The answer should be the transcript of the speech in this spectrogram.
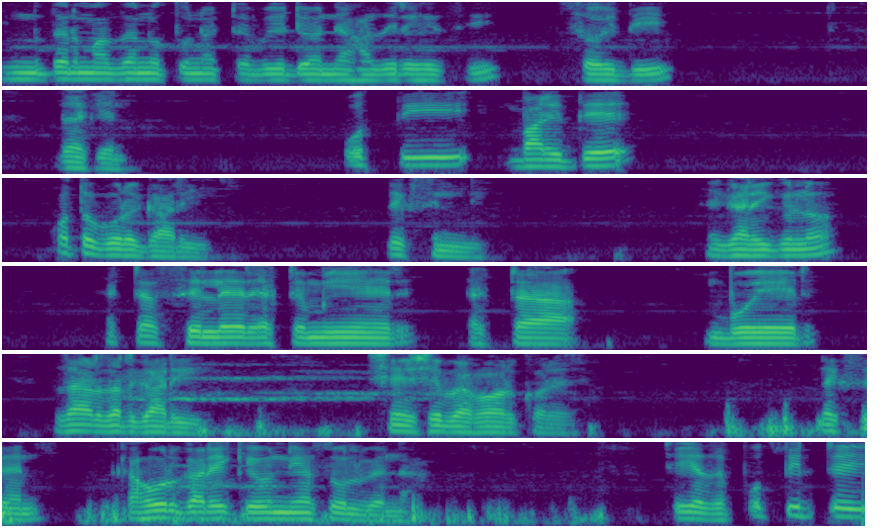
আপনাদের মাঝে নতুন একটা ভিডিও নিয়ে হাজির হয়েছি, সৌদি। দেখেন, প্রতি বাড়িতে কত করে গাড়ি? দেখছেন নি? এই গাড়িগুলো একটা ছেলের, একটা মেয়ের, একটা বইয়ের যার যার গাড়ি সে এসে ব্যবহার করে। দেখছেন, কাহুর গাড়ি কেউ নিয়ে চলবে না। ঠিক আছে প্রত্যেকটি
